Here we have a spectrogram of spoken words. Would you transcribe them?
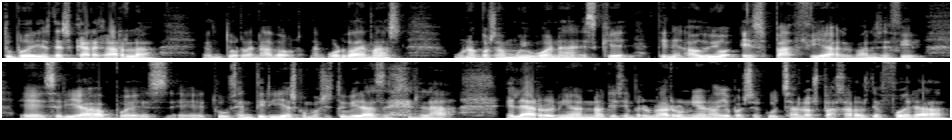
tú podrías descargarla en tu ordenador, ¿de acuerdo? Además, una cosa muy buena es que tiene audio espacial, ¿vale? Es decir, eh, sería, pues, eh, tú sentirías como si estuvieras en la, en la reunión, ¿no? Que siempre en una reunión, oye, pues se escuchan los pájaros de fuera,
